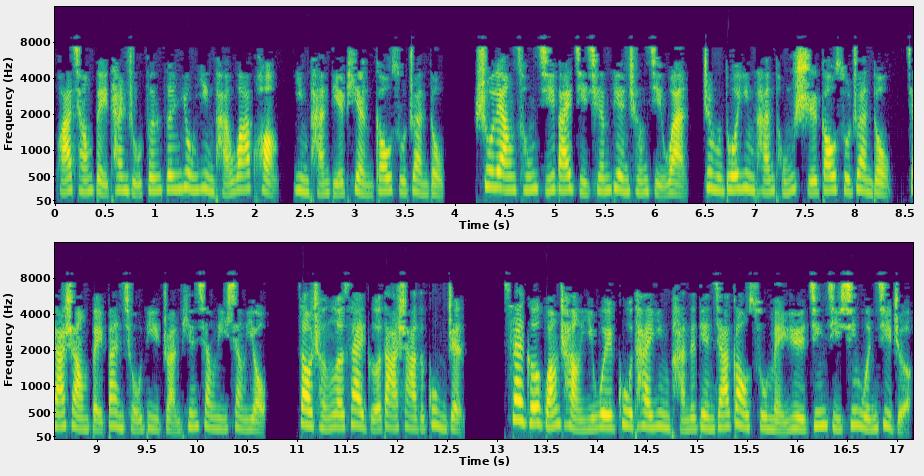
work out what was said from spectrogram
华强北摊主纷纷用硬盘挖矿，硬盘碟片高速转动。数量从几百几千变成几万，这么多硬盘同时高速转动，加上北半球地转偏向力向右，造成了赛格大厦的共振。赛格广场一位固态硬盘的店家告诉每日经济新闻记者，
